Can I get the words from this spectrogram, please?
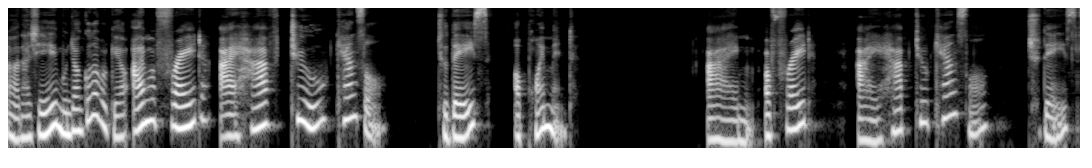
자, 다시 문장 끊어 볼게요. I'm afraid I have to cancel today's appointment. I'm afraid I have to cancel today's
